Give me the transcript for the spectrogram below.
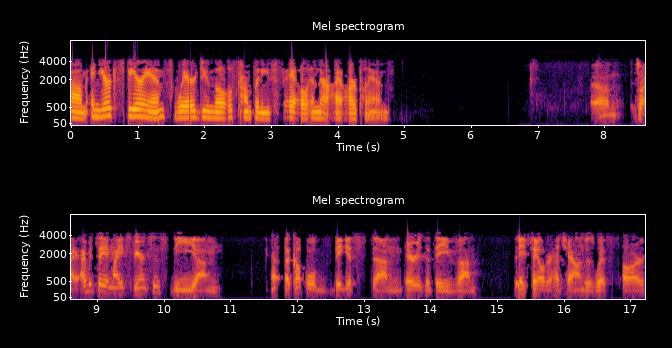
Um, in your experience, where do most companies fail in their IR plans? Um, so I, would say in my experiences, the um, a, a, couple biggest um, areas that they've um, they failed or had challenges with are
